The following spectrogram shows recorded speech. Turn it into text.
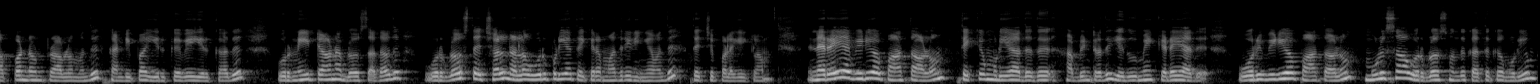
அப் அண்ட் டவுன் ப்ராப்ளம் வந்து கண்டிப்பாக இருக்கவே இருக்காது. ஒரு நீட்டான ப்ளவுஸ் அதாவது ஒரு ப்ளவுஸ் தைச்சாலும் நல்லா உருப்படியாக தைக்கிற மாதிரி நீங்கள் வந்து தைச்சு பழகிக்கலாம். நிறைய வீடியோ பார்த்தாலும் தைக்க முடியாதது அப்படின்றது எதுவுமே கிடையாது. ஒரு வீடியோ பார்த்தாலும் முழுசாக ஒரு ப்ளவுஸ் வந்து கற்றுக்க முடியும்.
